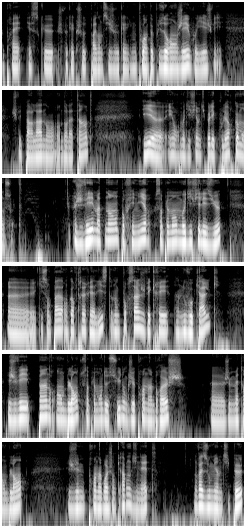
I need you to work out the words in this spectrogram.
Après, est-ce que je veux quelque chose, par exemple, si je veux une peau un peu plus orangée, vous voyez, je vais, je vais par là dans, la teinte. Et, et, on remodifie un petit peu les couleurs comme on le souhaite. Je vais maintenant, pour finir, simplement modifier les yeux. Euh, qui ne sont pas encore très réalistes. Donc pour ça, je vais créer un nouveau calque. Je vais peindre en blanc tout simplement dessus. Donc je vais prendre un brush, euh, je vais me mettre en blanc. Je vais prendre un brush donc arrondinette. On va zoomer un petit peu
